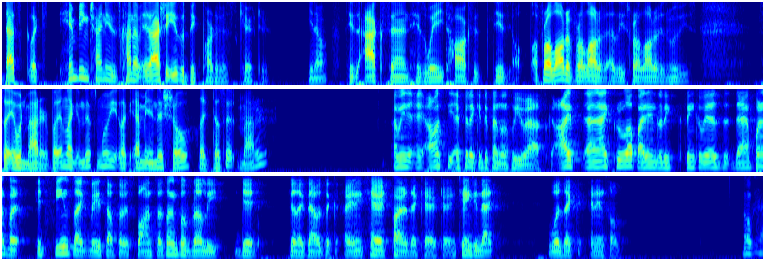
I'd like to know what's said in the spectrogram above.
that's like him being Chinese is kind of it actually is a big part of his character. You know, his accent, his way he talks, his, for a lot of for a lot of at least for a lot of his movies. So it would matter. But in like in this movie, like I mean in this show, like does it matter? I mean, I- honestly, I feel like it depends on who you ask. I and I grew up, I didn't really think of it as that important, but it seems like based off the response that some people really did feel like that was like an inherent part of their character, and changing that was like an insult. Okay,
